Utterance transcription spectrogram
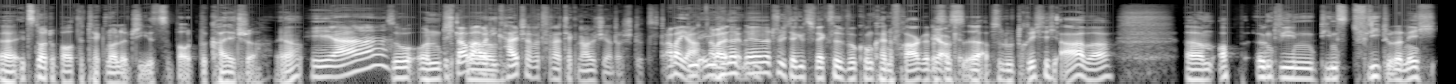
uh, it's not about the technology, it's about the culture. Ja. Ja. So und ich glaube aber, ähm, die Culture wird von der Technology unterstützt. Aber ja, ja, aber, na, ähm, na, natürlich, da gibt's Wechselwirkung, keine Frage, das Ja, okay. ist äh, absolut richtig, aber ähm, ob irgendwie ein Dienst fliegt oder nicht,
